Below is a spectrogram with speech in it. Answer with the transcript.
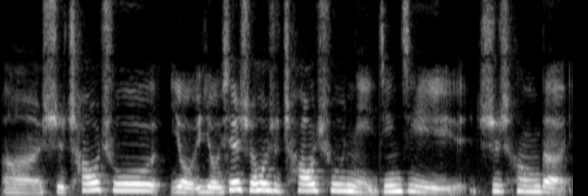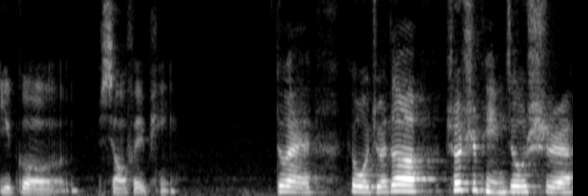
呃，是超出有有些时候是超出你经济支撑的一个消费品。对，就我觉得奢侈品就是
